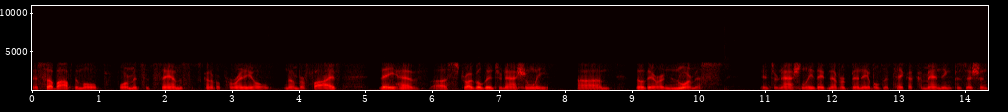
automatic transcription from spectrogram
the suboptimal performance at Sam's. It's kind of a perennial number five. They have uh, struggled internationally, um, though they're enormous internationally. They've never been able to take a commanding position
